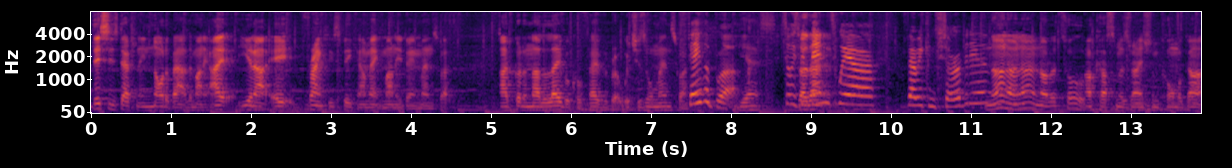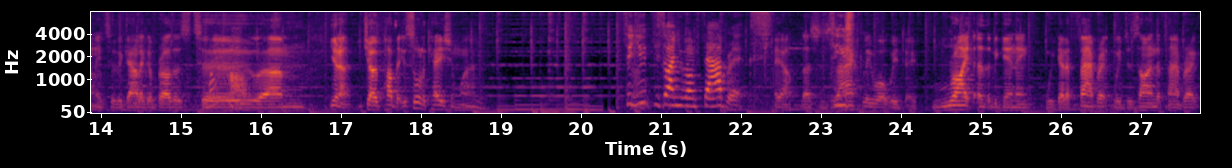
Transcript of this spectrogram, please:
this is definitely not about the money. I, you know, it, frankly speaking, I make money doing menswear. I've got another label called Favourbrook, which is all menswear. Favourbrook. Yes. So is So the that- menswear very conservative? No, no, no, not at all. Our customers range from Paul McCartney to the Gallagher brothers to, um, you know, Joe Public. It's all occasion wear. So you design your own fabrics. Yeah, that's exactly what we do. Right at the beginning, we get a fabric, we design the fabric,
